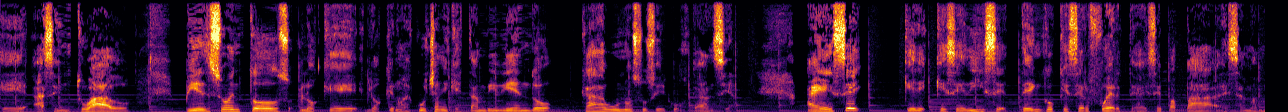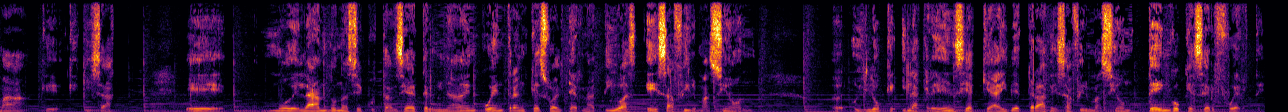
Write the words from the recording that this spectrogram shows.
eh, acentuado, pienso en todos los que, los que nos escuchan y que están viviendo cada uno su circunstancia. A ese que, se dice tengo que ser fuerte, a ese papá, a esa mamá que, quizás eh, modelando una circunstancia determinada encuentran que su alternativa es esa afirmación y, la creencia que hay detrás de esa afirmación, tengo que ser fuerte.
